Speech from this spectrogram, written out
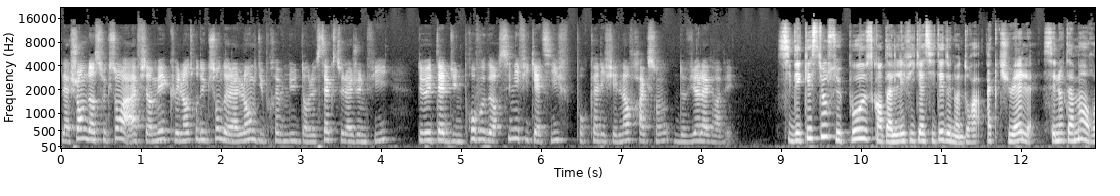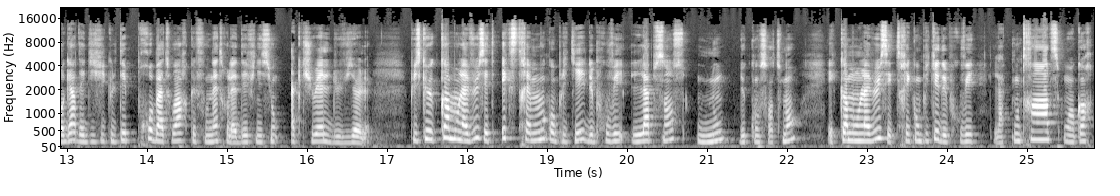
La Chambre d'instruction a affirmé que l'introduction de la langue du prévenu dans le sexe de la jeune fille devait être d'une profondeur significative pour qualifier l'infraction de viol aggravé. Si des questions se posent quant à l'efficacité de notre droit actuel, c'est notamment au regard des difficultés probatoires que font naître la définition actuelle du viol. Puisque, comme on l'a vu, c'est extrêmement compliqué de prouver l'absence ou non de consentement. Et comme on l'a vu, c'est très compliqué de prouver la contrainte ou encore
